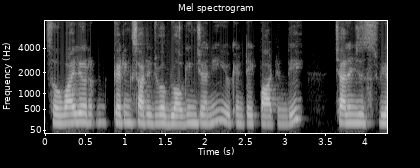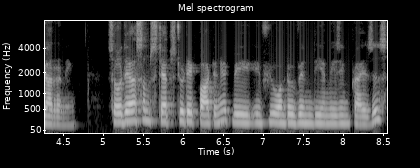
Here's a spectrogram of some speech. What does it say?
So while you're getting started with your blogging journey you can take part in the challenges we are running so there are some steps to take part in it. We, if you want to win the amazing prizes,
